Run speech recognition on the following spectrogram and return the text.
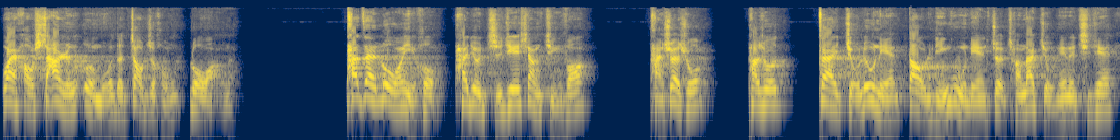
外号“杀人恶魔”的赵志红落网了。他在落网以后，他就直接向警方坦率说：“他说，在九六年到零五年这长达九年的期间。”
